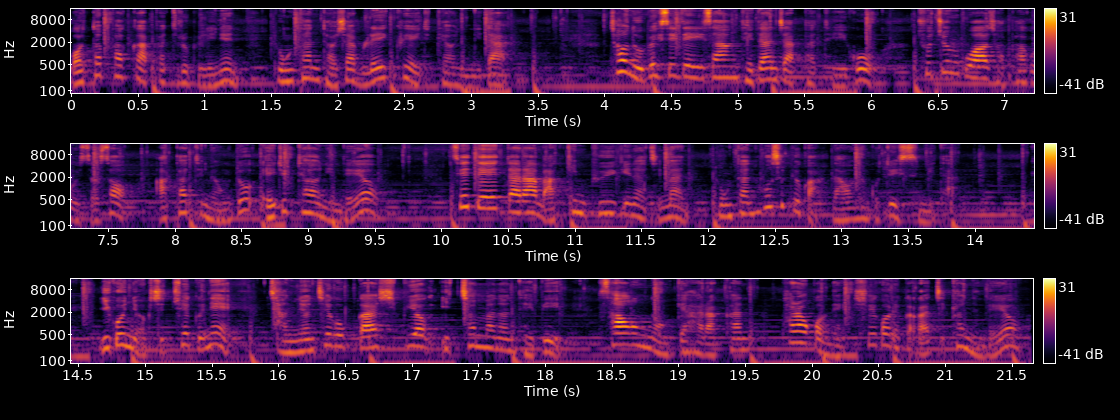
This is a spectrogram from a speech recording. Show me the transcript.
워터파크 아파트로 불리는 동탄 더샵 레이크 에듀타운입니다. 1500세대 이상 대단지 아파트이고 초중고와 접하고 있어서 아파트 명도 에듀타운인데요. 세대에 따라 막힌 뷰이긴 하지만 동탄 호수뷰가 나오는 곳도 있습니다. 이곳 역시 최근에 작년 최고가 12억 2천만 원 대비 4억 넘게 하락한 8억 원의 실거래가가 찍혔는데요.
